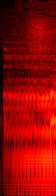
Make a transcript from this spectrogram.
Uh...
